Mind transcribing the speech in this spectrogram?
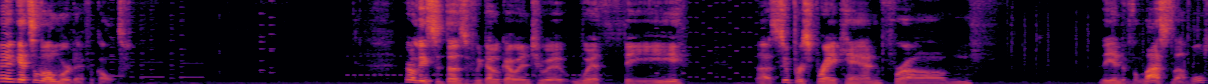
and it gets a little more difficult. Or at least it does if we don't go into it with the uh, super spray can from the end of the last level.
